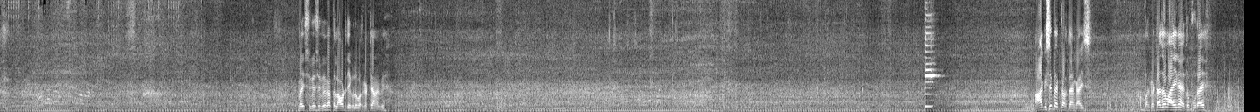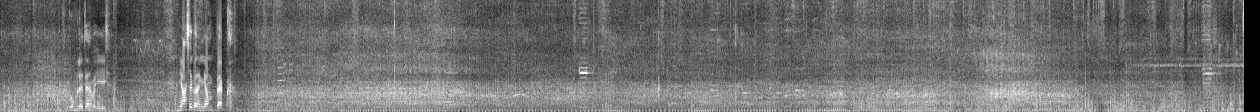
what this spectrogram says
भाई सुबह सुबह का क्लाउड देख लो बरकट्टिया में भी। आगे से पैक करते हैं गाइस अब भरकट्टा जब आएगा तो पूरा घूम लेते हैं भाई। यहाँ से करेंगे हम पैक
